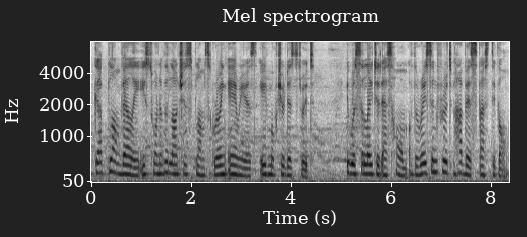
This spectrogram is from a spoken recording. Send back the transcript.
Ka Plum Valley is one of the largest plums growing areas in Moc Chau district. It was selected as home of the recent Fruit Harvest Festival.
